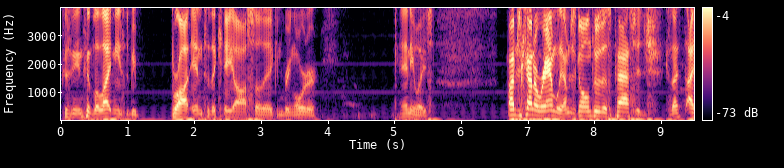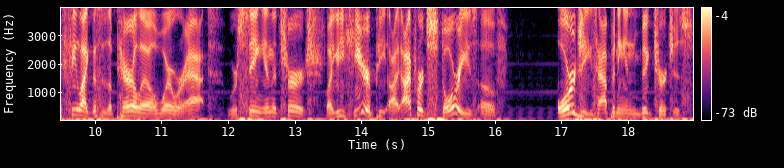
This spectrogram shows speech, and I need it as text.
Because the light needs to be brought into the chaos so they can bring order. Anyways, I'm just kind of rambling. I'm just going through this passage because I, I feel like this is a parallel where we're at. We're seeing in the church, like you hear, I, I've heard stories of orgies happening in big churches.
